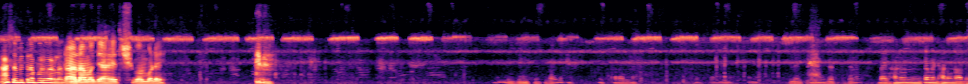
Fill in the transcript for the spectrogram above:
असं मित्र परिवारला रानामध्ये आहेत शुभम बडे लाईक हाणून पेमेंट हाणून आलं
